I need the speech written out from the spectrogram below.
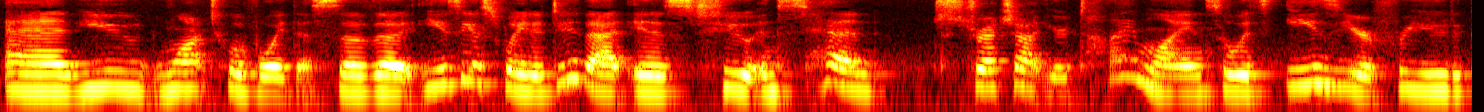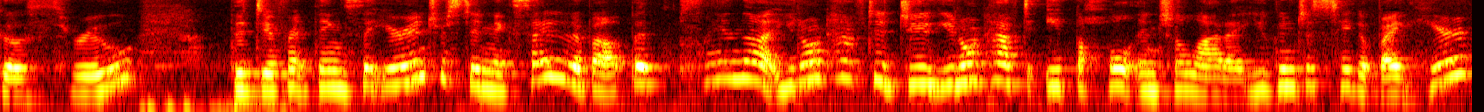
And you want to avoid this. So the easiest way to do that is to instead stretch out your timeline so it's easier for you to go through the different things that you're interested and excited about, but plan that. You don't have to do, you don't have to eat the whole enchilada. You can just take a bite here,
